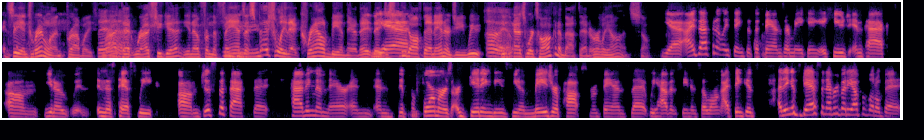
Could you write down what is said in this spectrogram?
it's the adrenaline, probably, yeah. right? That rush you get, you know, from the fans, mm-hmm. especially that crowd being there. They they yeah. just feed off that energy. We oh, yeah. guys were talking about that early on. So yeah, I definitely think that the fans are making a huge impact um, you know, in this past week. Um, just the fact that having them there and and the performers are getting these you know major pops from fans that we haven't seen in so long. I think it's i think it's gassing everybody up a little bit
